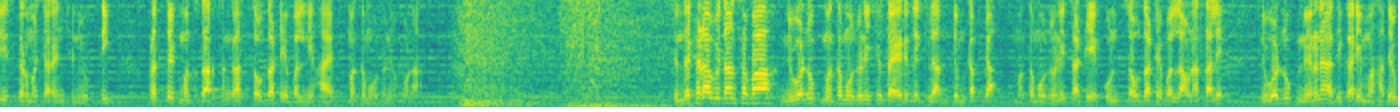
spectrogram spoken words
तीस कर्मचाऱ्यांची नियुक्ती प्रत्येक मतदारसंघात चौदा टेबल निहाय मतमोजणी होणार. सिंदखेडा विधानसभा निवडणूक मतमोजणीची तयारी देखील अंतिम टप्प्यात. मतमोजणीसाठी एकूण चौदा टेबल लावण्यात आले. निवडणूक निर्णय अधिकारी महादेव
